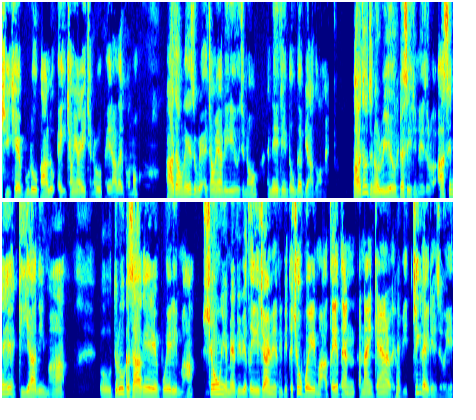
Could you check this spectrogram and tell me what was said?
ရှိခဲ့ဘူးလို့ဘာလို့အဲ့အကြောင်းအရာတွေကျွန်တော်တို့ဖယ်ထားလိုက်ပေါ့နော်။ဘာကြောင့်လဲဆိုတဲ့အကြောင်းအရာလေးတွေကိုကျွန်တော်အနေချင်းသုံးသပ်ပြသွားမယ်။ဘာကြောင့်ကျွန်တော် Real ကိုတက်စီခြင်းလဲဆိုတော့ Arsenal ရဲ့ဒီယာနီမှာဟိုသူတို့ကစားခဲ့တဲ့ပွဲတွေမှာရှုံးရင်ပဲဖြစ်ဖြစ်သေကြရင်ပဲဖြစ်ဖြစ်တချို့ပွဲတွေမှာအသေးအတန်အနိုင်ကန်ရတာပဲဖြစ်ဖြစ်ကြိလိုက်တယ်ဆိုရင်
